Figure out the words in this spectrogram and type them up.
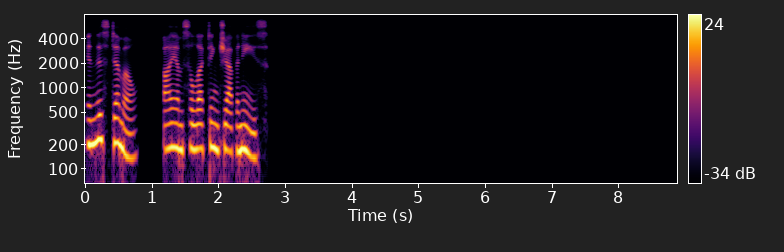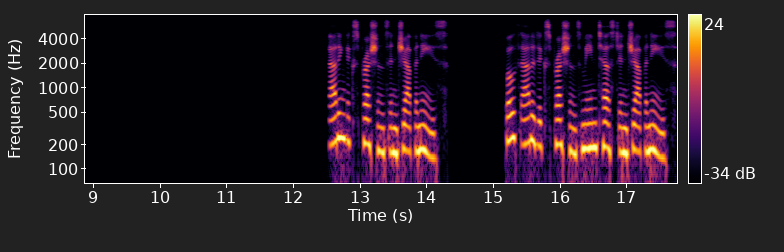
In this demo, I am selecting Japanese. Adding expressions in Japanese. Both added expressions mean test in Japanese.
